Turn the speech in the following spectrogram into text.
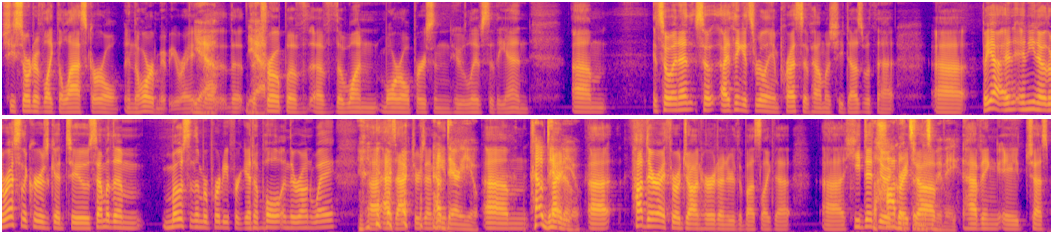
she's sort of like the last girl in the horror movie, right? Yeah. The the, the Yeah. trope of of the one moral person who lives to the end. Um and so and then, so I think it's really impressive how much she does with that. Uh, but yeah, and, and you know the rest of the crew is good too. Some of them, most of them are pretty forgettable in their own way uh, as actors. I mean, how dare you Um, How dare you. Uh, how dare I throw John Hurt under the bus like that? Uh, he did The do a great hobbits in this job having a chest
